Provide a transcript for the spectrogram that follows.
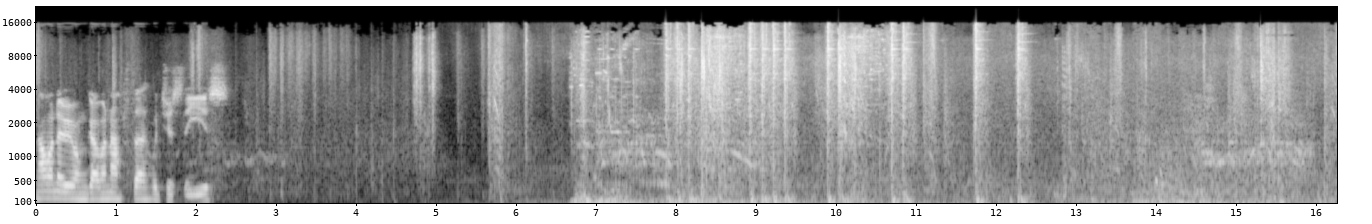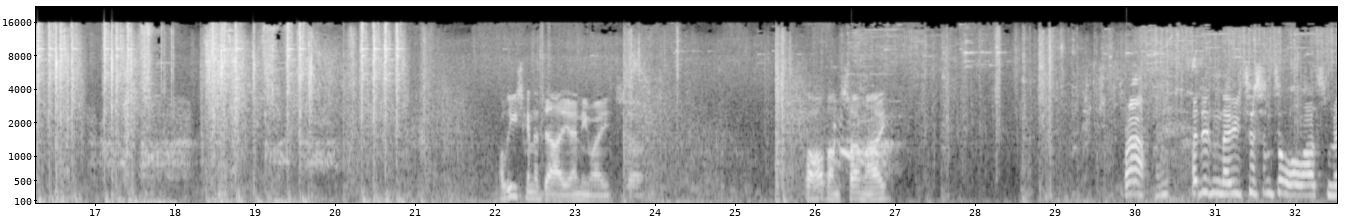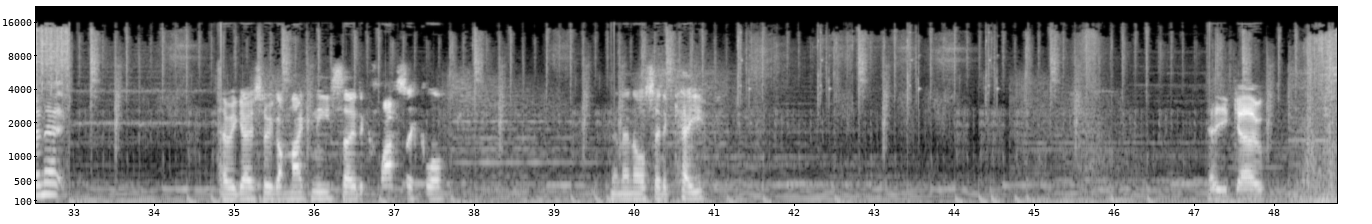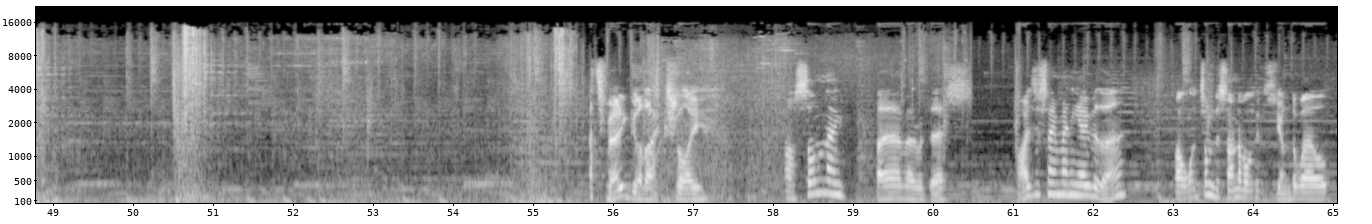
Now I know who I'm going after, which is these. He's gonna die anyway, so. Well, hold on, so am I. Crap! I didn't notice until the last minute. There we go, so we got Magneto, the classic look. And then also the cape. There you go. That's very good actually. Oh, some no further with this. Why is there so many over there? Well, it's understandable because it's the underworld.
